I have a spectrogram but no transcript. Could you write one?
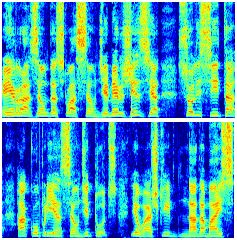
em razão da situação de emergência, solicita a compreensão de todos. Eu acho que nada mais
